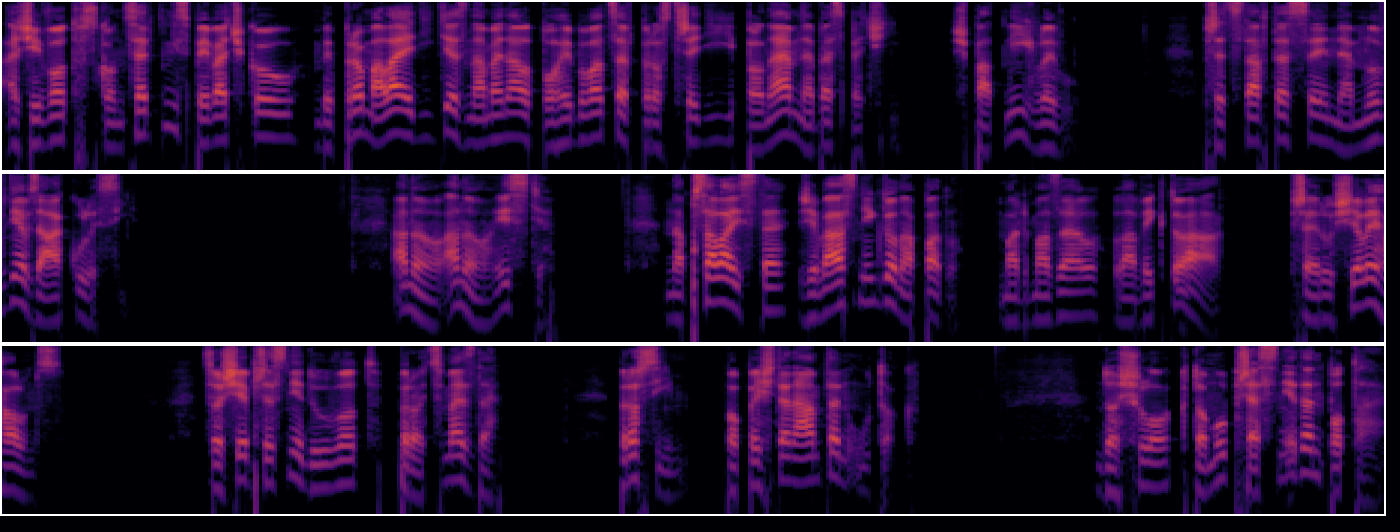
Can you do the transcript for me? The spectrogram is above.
A život s koncertní zpěvačkou by pro malé dítě znamenal pohybovat se v prostředí plném nebezpečí, špatných vlivů. Představte si nemluvně v zákulisí. Ano, ano, jistě. Napsala jste, že vás někdo napadl, mademoiselle La Victoire. Přerušili Holmes. Což je přesně důvod, proč jsme zde. Prosím, popište nám ten útok. Došlo k tomu přesně den poté,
